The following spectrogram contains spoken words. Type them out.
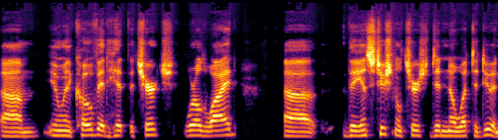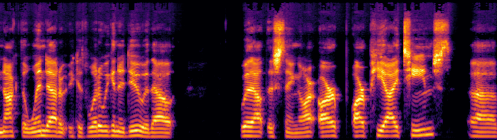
um, you know when COVID hit the church worldwide. Uh, the institutional church didn't know what to do. It knocked the wind out of it because what are we going to do without without this thing? Our our our PI teams uh,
